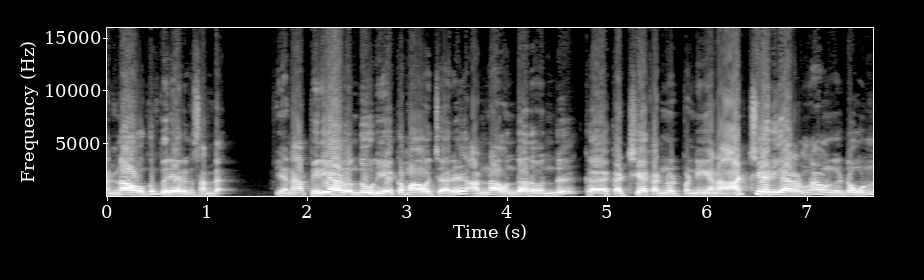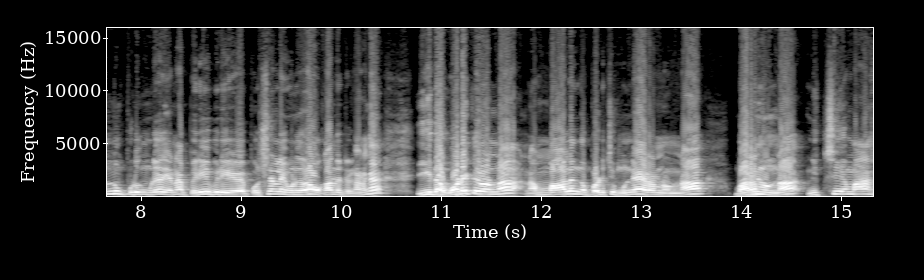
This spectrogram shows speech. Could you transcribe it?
அண்ணாவுக்கும் பெரியாருக்கும் சண்டை. ஏன்னா பெரியார் வந்து ஒரு ஏக்கமாக வச்சார். அண்ணா வந்து அதை வந்து க கட்சியாக கன்வெர்ட் பண்ணி ஏன்னா ஆட்சி அதிகாரம்லாம் இவங்ககிட்ட ஒன்றும் பிடுங்க முடியாது. ஏன்னா பெரிய பெரிய பொசிஷனில் இவனுங்க தான் உட்காந்துட்டு இருக்கானுங்க. இதை உடைக்கணும்னா நம்ம ஆளுங்க படித்து முன்னேறணும்னா வரணும்னா நிச்சயமாக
